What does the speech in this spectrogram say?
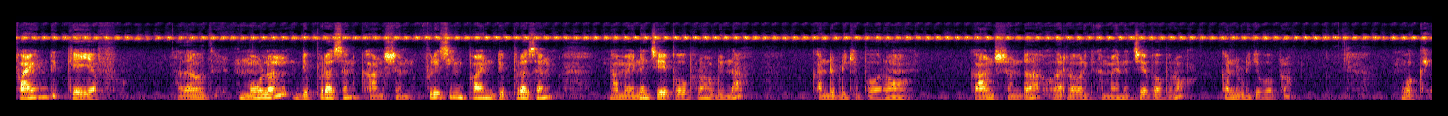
ஃபைண்ட் கேஎஃப் அதாவது molal depression constant freezing point depression நம்ம என்ன செய்ய போகிறோம் அப்படின்னா கண்டுபிடிக்க போகிறோம். கான்ஸ்டண்ட்டாக வர்ற வரைக்கும் நம்ம என்ன செய்ய போகிறோம்? கண்டுபிடிக்க போகிறோம். ஓகே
